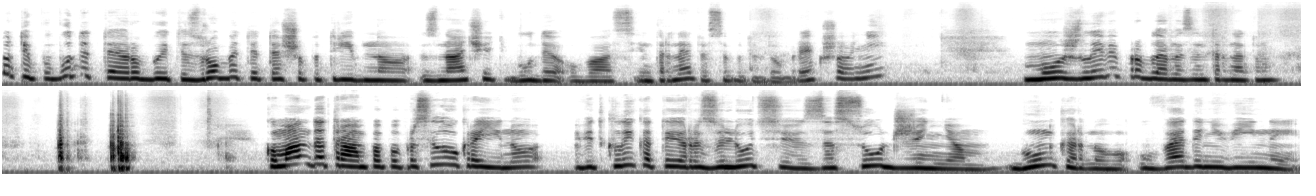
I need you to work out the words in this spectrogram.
Ну, типу, будете робити, зробите те, що потрібно, значить, буде у вас інтернет, і все буде добре. Якщо ні, можливі проблеми з інтернетом. Команда Трампа попросила Україну відкликати резолюцію з засудженням бункерного у веденні війни.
